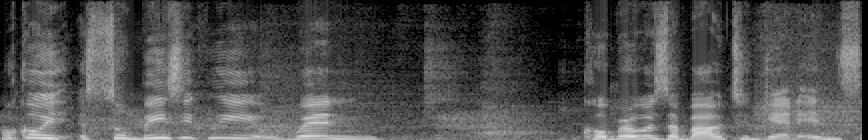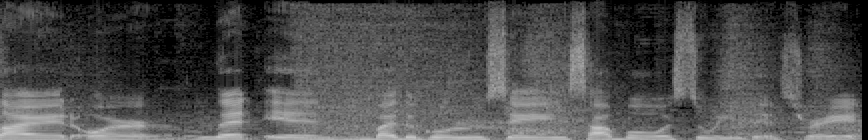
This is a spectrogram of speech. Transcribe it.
Okay, so basically when Cobra was about to get inside or let in by the Gorosei Sabo was doing this, right?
